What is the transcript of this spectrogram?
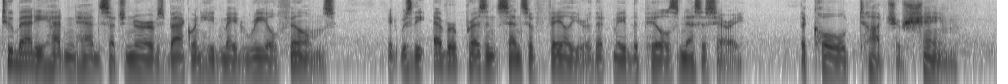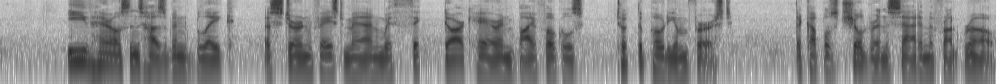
Too bad he hadn't had such nerves back when he'd made real films. It was the ever present sense of failure that made the pills necessary, the cold touch of shame. Eve Harrelson's husband, Blake, a stern faced man with thick dark hair and bifocals, took the podium first. The couple's children sat in the front row.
